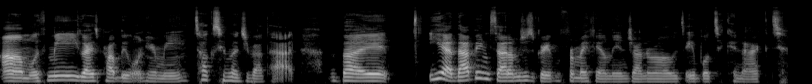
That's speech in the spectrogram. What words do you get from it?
um, with me, you guys probably won't hear me talk too much about that. But yeah, that being said, I'm just grateful for my family in general. I was able to connect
